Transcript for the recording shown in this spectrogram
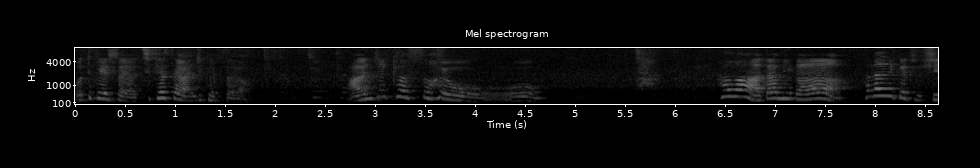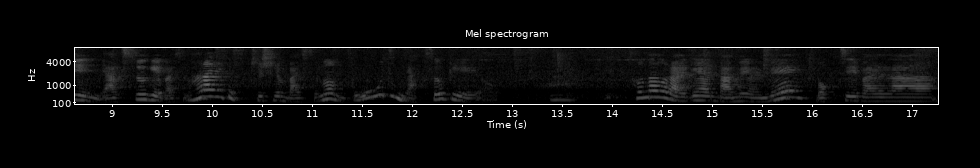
어떻게 했어요? 지켰어요? 안 지켰어요? 안 지켰어요. 자, 하와 아담이가 하나님께 주신 약속의 말씀, 하나님께서 주시는 말씀은 모든 약속이에요. 선악을 알게 한 남의 열매 먹지 말라.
